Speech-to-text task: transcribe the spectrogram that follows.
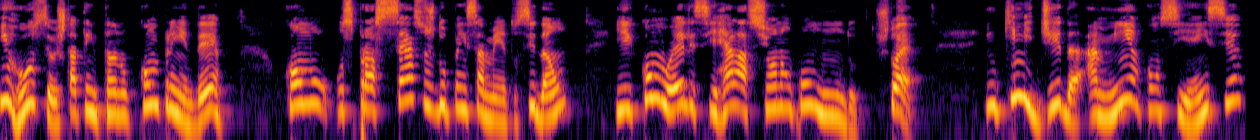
E Russell está tentando compreender como os processos do pensamento se dão e como eles se relacionam com o mundo. Isto é, em que medida a minha consciência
